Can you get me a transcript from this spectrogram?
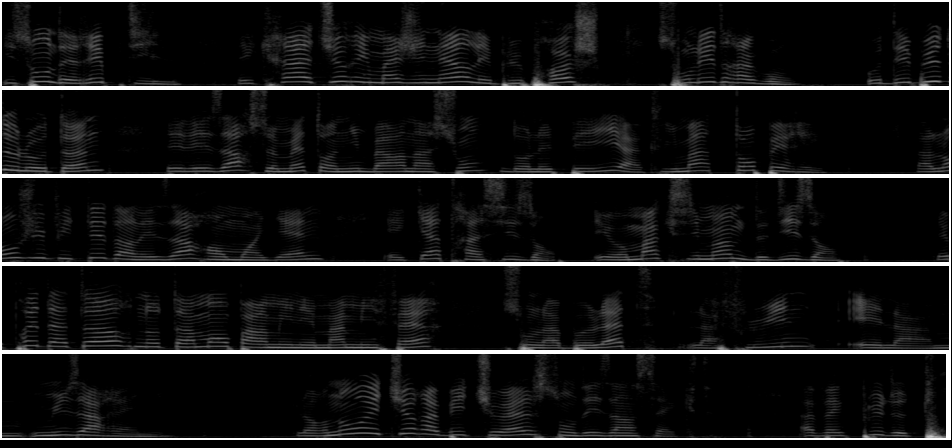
Ils sont des reptiles. Les créatures imaginaires les plus proches sont les dragons. Au début de l'automne, les lézards se mettent en hibernation dans les pays à climat tempéré. La longévité d'un lézard en moyenne est 4 à 6 ans et au maximum de 10 ans. Les prédateurs, notamment parmi les mammifères, sont la belette, la fluine et la musaraigne. Leur nourriture habituelle sont des insectes. Avec plus de 3000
